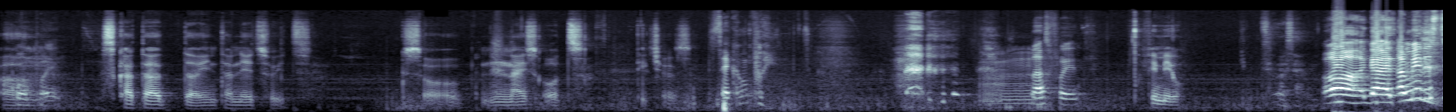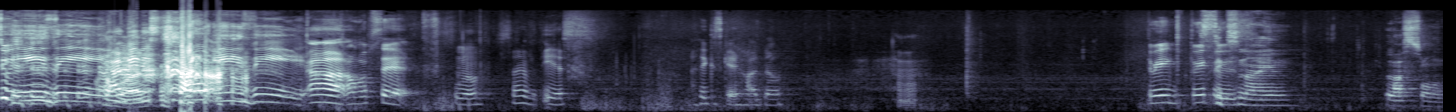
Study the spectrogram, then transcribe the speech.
One Um, point. Scattered the internet with so nice art pictures. Second point. Last point. Female. Oh, guys, I made this too easy. I Come made this too easy. Ah, I'm upset. No, start with yes. I think it's getting hard now. Three, three Six clues. nine. Last song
